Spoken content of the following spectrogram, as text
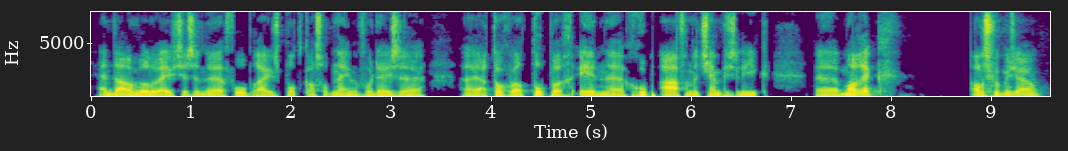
En daarom willen we eventjes een voorbereidingspodcast opnemen voor deze ja, toch wel topper in groep A van de Champions League. Mark, alles goed met jou?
